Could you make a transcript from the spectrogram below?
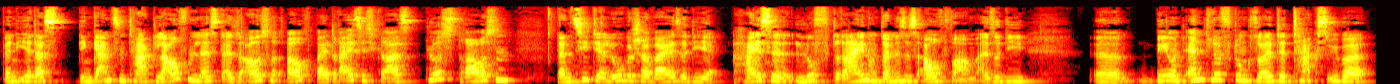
wenn ihr das den ganzen Tag laufen lässt, also auch bei 30 Grad plus draußen, dann zieht ihr logischerweise die heiße Luft rein und dann ist es auch warm. Also die äh, B- und Entlüftung sollte tagsüber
